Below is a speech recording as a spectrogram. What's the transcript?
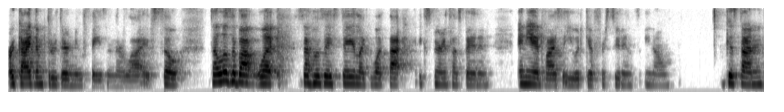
or guide them through their new phase in their lives. So tell us about what San Jose State, like what that experience has been and any advice that you would give for students, you know, que están,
